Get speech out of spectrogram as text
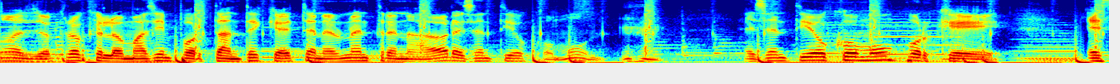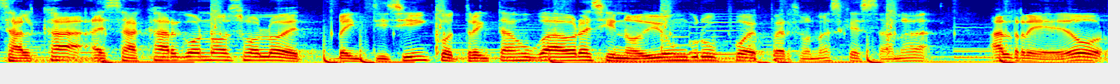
No, yo creo que lo más importante que debe tener un entrenador es sentido común. Es sentido común porque está, está a cargo no solo de 25, 30 jugadores, sino de un grupo de personas que están alrededor.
